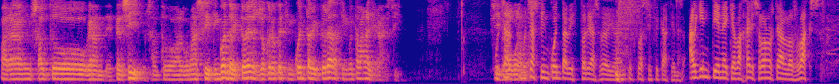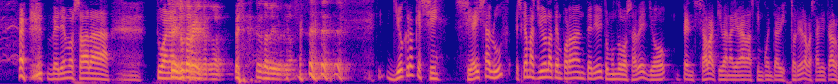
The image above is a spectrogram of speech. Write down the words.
para un salto grande, pero sí, un salto algo más, sí, 50 victorias, yo creo que 50 victorias, a 50 van a llegar, sí. Sí, Mucha- no, bueno, muchas 50 victorias veo yo en tus clasificaciones. Alguien tiene que bajar y solo nos quedan los Bucks. Veremos ahora tu Sí, eso análisis. también es verdad. Eso también es verdad. Yo creo que sí. Si hay salud, es que además yo la temporada anterior, y todo el mundo lo sabe, yo pensaba que iban a llegar a las 50 victorias. Lo que pasa es que, claro,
